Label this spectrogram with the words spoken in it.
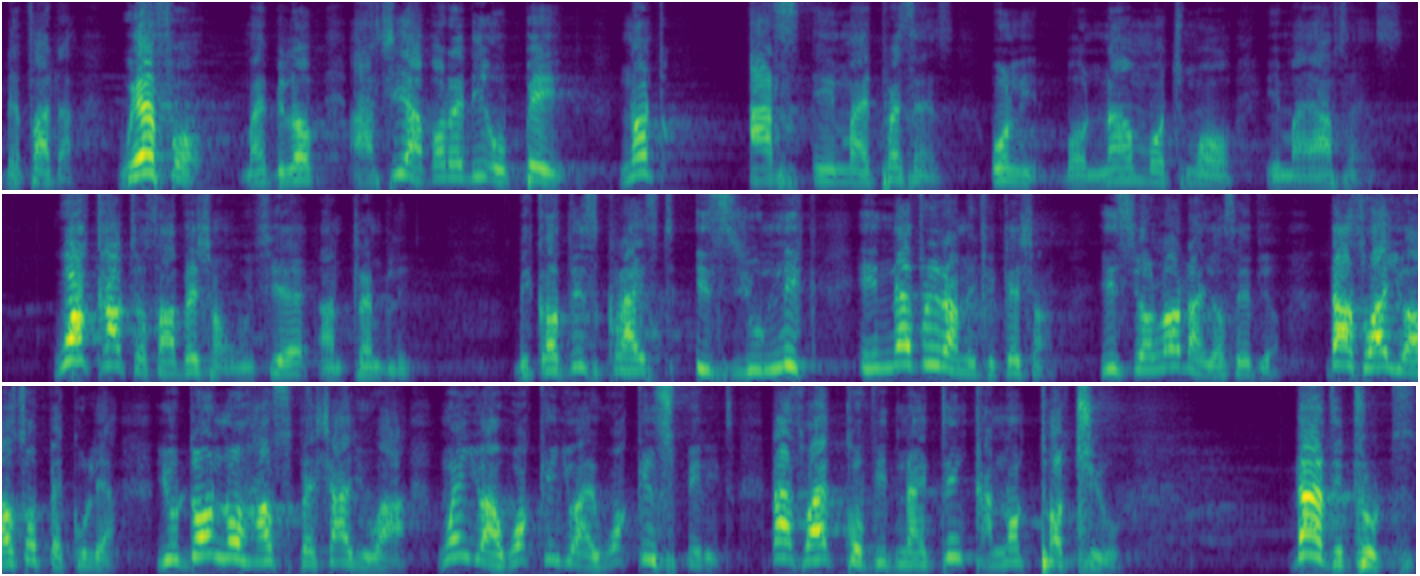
the Father. Wherefore, my beloved, as ye have already obeyed, not as in my presence only, but now much more in my absence. Work out your salvation with fear and trembling. Because this Christ is unique in every ramification. He's your Lord and your Savior. That's why you are also peculiar. You don't know how special you are. When you are walking, you are a walking spirit. That's why COVID 19 cannot touch you. That's the truth.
